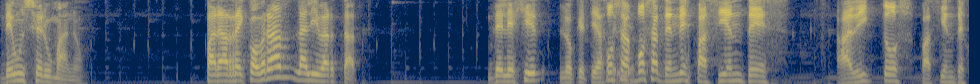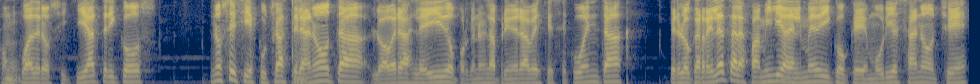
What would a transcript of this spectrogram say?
de un ser humano para recobrar la libertad de elegir lo que te hace Vos, a- bien. vos atendés pacientes adictos, pacientes con Mm. cuadros psiquiátricos. No sé si escuchaste Mm. la nota, lo habrás leído porque no es la primera vez que se cuenta, pero lo que relata la Mm. familia del médico que murió esa noche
